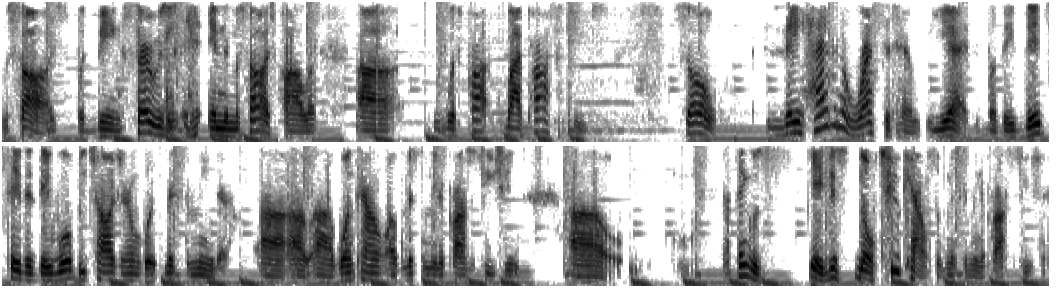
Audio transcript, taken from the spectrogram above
massaged, but being serviced in the massage parlor uh, with pro- by prostitutes. So they haven't arrested him yet, but they did say that they will be charging him with misdemeanor, uh, uh, uh one count of misdemeanor prostitution. Uh, I think it was yeah, just no two counts of misdemeanor prostitution,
